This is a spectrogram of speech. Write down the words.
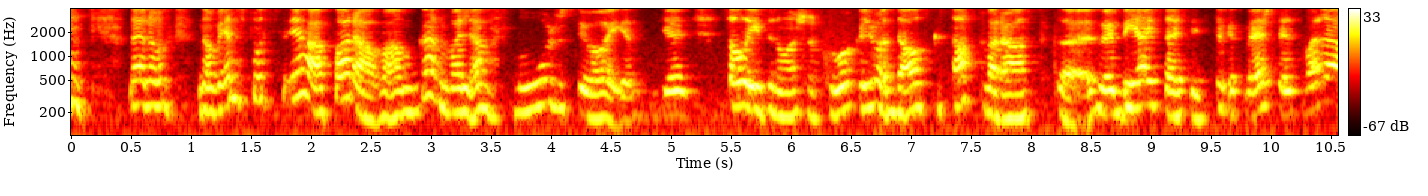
Nē, nu, no vienas puses, jā, parāvām gan vaļā slūžas, jo, ja, ja salīdzinoši ar to, ka ļoti daudz kas atverās, eh, bija aiztaisīts, tagad vērsies vaļā,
